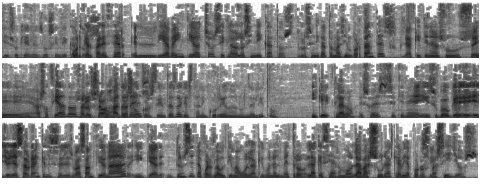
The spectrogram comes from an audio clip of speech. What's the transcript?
¿Y eso quiénes? ¿Los sindicatos? Porque al parecer el día 28, sí, claro, los sindicatos, los sindicatos más importantes, que aquí tienen a sus eh, asociados, a los Pues trabajadores. son conscientes de que están incurriendo en un delito. Y que, claro, eso es, se tiene, y supongo que ellos ya sabrán que se les va a sancionar y que, tú no sé si te acuerdas la última huelga que hubo en el metro, la que se armó, la basura que había por los Sí. pasillos,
